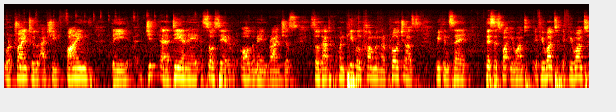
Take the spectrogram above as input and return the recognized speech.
we're trying to actually find the G, uh, DNA associated with all the main branches so that when people come and approach us, we can say, this is what you want. If you want, if you want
